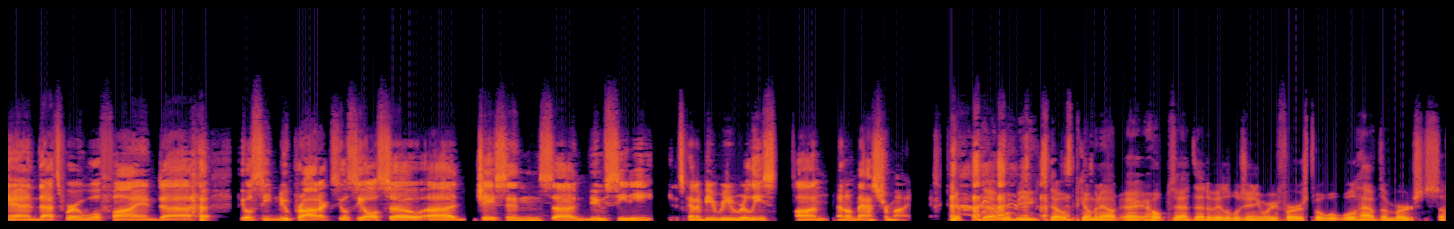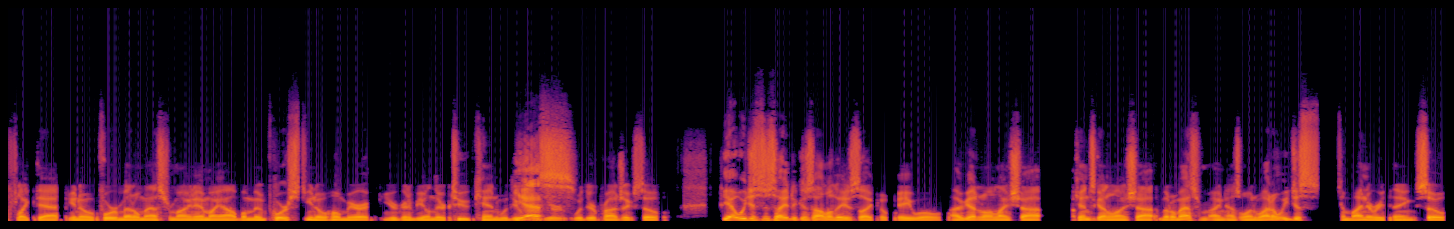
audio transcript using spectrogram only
and that's where we'll find uh, you'll see new products you'll see also uh, jason's uh, new cd it's going to be re-released on metal mastermind yep that will be that will be coming out. I hope to have that available january 1st but we'll, we'll have the merch and stuff like that you know for metal mastermind and my album. And of course you know Home Homeric you're going to be on there too ken with your, yes. with your with your project. So yeah we just decided to consolidate. It's like okay well i've got an online shop. Ken's got an online shop. Metal mastermind has one. Why don't we just combine everything? So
